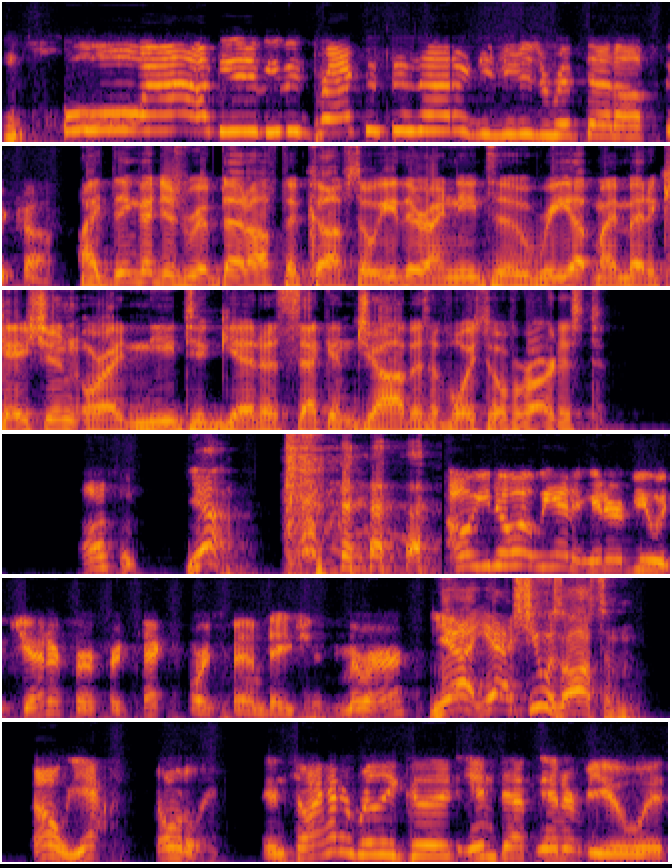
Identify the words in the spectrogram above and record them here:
Wow, dude, have you been practicing that, or did you just rip that off the cuff? I think I just ripped that off the cuff. So either I need to re up my medication or I need to get a second job as a voiceover artist. Awesome. Yeah. Oh, you know what? We had an interview with Jennifer for Tech Force Foundation. Remember her? Yeah, yeah, she was awesome. Oh yeah, totally. And so I had a really good in-depth interview with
